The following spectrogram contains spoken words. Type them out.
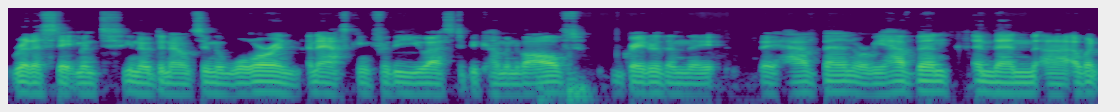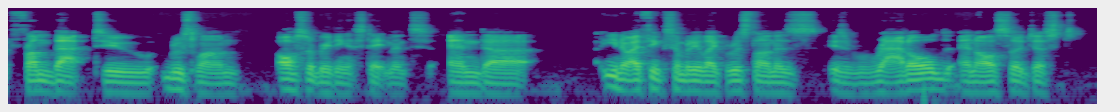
read a statement, you know, denouncing the war and, and asking for the U.S. to become involved greater than they they have been or we have been. And then uh, I went from that to Ruslan also reading a statement and. Uh, you know, I think somebody like Ruslan is is rattled and also just,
